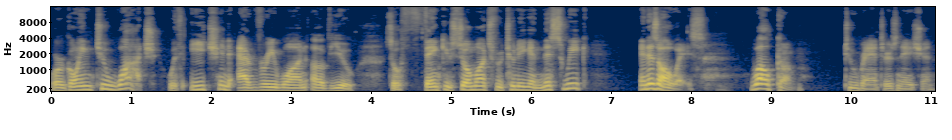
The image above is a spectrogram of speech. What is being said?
we're going to watch with each and every one of you. So thank you so much for tuning in this week. And as always, welcome to Ranters Nation.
